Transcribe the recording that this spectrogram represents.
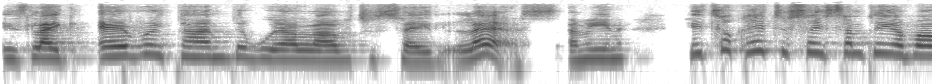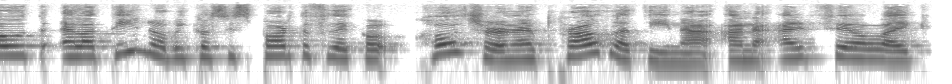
It's like every time that we're allowed to say less. I mean, it's okay to say something about a Latino because it's part of the culture, and I'm proud Latina, and I feel like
